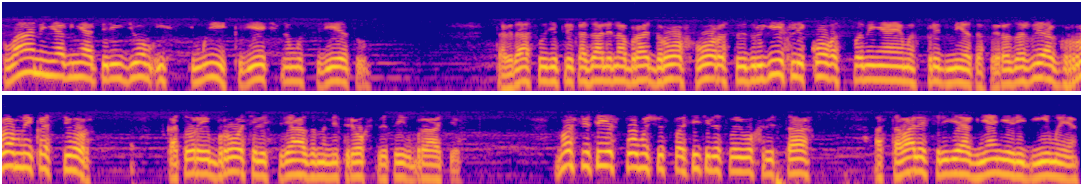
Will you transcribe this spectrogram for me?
пламени огня перейдем из тьмы к вечному свету, тогда судьи приказали набрать дров, хворосту и других легко воспламеняемых предметов и разожгли огромный костер, в который бросили связанными трех святых братьев. Но святые с помощью Спасителя своего Христа оставались среди огня невредимые.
